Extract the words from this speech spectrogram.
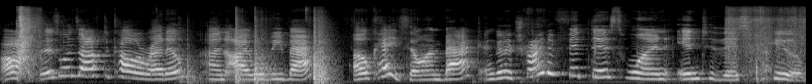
Alright, this one's off to Colorado, and I will be back. Okay, so I'm back. I'm going to try to fit this one into this cube,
